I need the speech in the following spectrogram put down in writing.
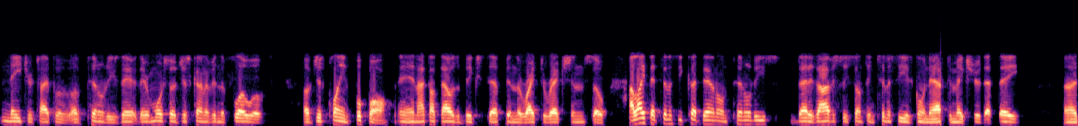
nature type of, of penalties. They're, they're more so just kind of in the flow of, of just playing football. And I thought that was a big step in the right direction. So I like that Tennessee cut down on penalties. That is obviously something Tennessee is going to have to make sure that they uh,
